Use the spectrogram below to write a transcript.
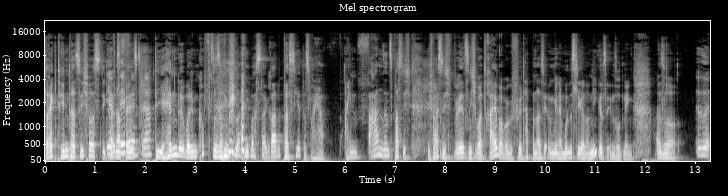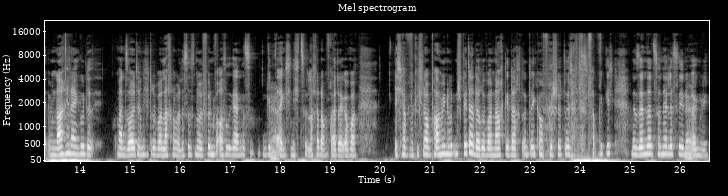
direkt hinter Sichos, die, Die Kölner Fans, ja. die Hände über dem Kopf zusammenschlagen, was da gerade passiert. Das war ja ein Wahnsinnspass. Ich, ich weiß nicht, ich will jetzt nicht übertreiben, aber gefühlt hat man das ja irgendwie in der Bundesliga noch nie gesehen, so ein Ding. Also, Also im Nachhinein gut, man sollte nicht drüber lachen, weil es ist 0-5 ausgegangen. Es gibt Ja. eigentlich nichts zu lachen am Freitag, aber ich habe wirklich noch ein paar Minuten später darüber nachgedacht und den Kopf geschüttelt. Und das war wirklich eine sensationelle Szene Ja. irgendwie.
